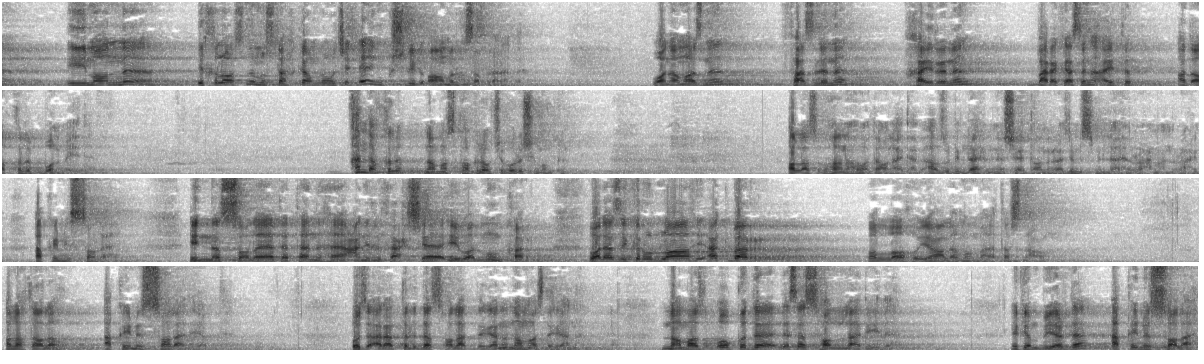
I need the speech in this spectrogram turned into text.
iymonni ixlosni mustahkamlovchi eng kuchli omil hisoblanadi. Va namozni fazlini xayrini barakasini aytib ado qilib bo'lmaydi. Qandoq qilib namoz poklovchi bo'lishi mumkin? Alloh subhanahu va taolo aytadi avzu billahi minash shaytonir rojim bismillahir rohmanir rohim aqimis solah. إن الصلاة تنهى عن الفحشاء والمنكر ولذكر الله أكبر والله يعلم ما تصنعون alloh taolo aqimis sola deyapti o'zi arab tilida solat degani namoz degani namoz o'qidi desa solla deydi lekin bu yerda aqimis sola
